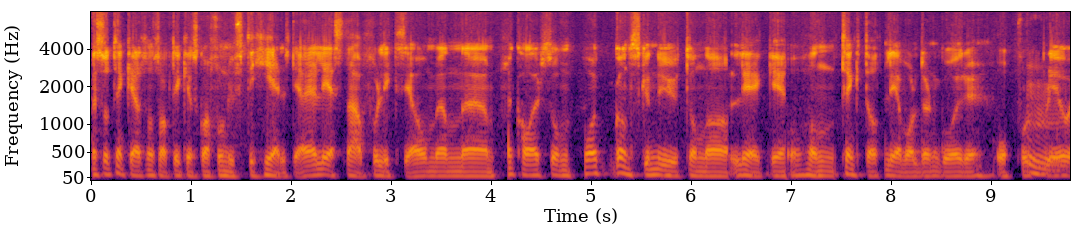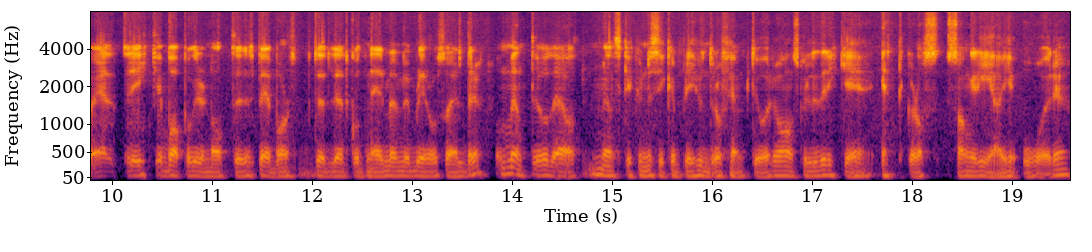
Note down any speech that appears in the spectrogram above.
Men så tenker jeg som sagt ikke skal være fornuftig hele tida. Jeg leste her for litt siden om en, eh, en kar som var ganske nyutdanna lege, og han tenkte at levealderen går opp. Folk Mm. blir jo eldre, ikke bare pga. at spedbarnsdødelighet gått ned, men vi blir også eldre. Og mente jo det at mennesket kunne sikkert bli 150 år, og han skulle drikke ett glass sangria i året,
